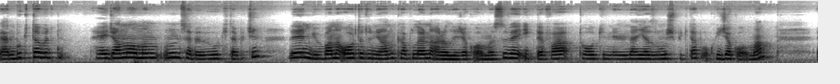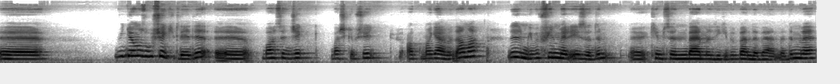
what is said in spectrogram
yani bu kitabın heyecanlı olmamın sebebi bu kitap için dediğim gibi bana Orta Dünya'nın kapılarını aralayacak olması ve ilk defa Tolkien'in elinden yazılmış bir kitap okuyacak olmam. E, videomuz bu şekildeydi. E, bahsedecek başka bir şey aklıma gelmedi ama dediğim gibi filmleri izledim. E, kimsenin beğenmediği gibi ben de beğenmedim ve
